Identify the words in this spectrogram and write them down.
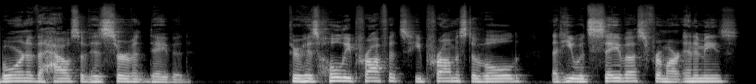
born of the house of his servant David. Through his holy prophets, he promised of old that he would save us from our enemies,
